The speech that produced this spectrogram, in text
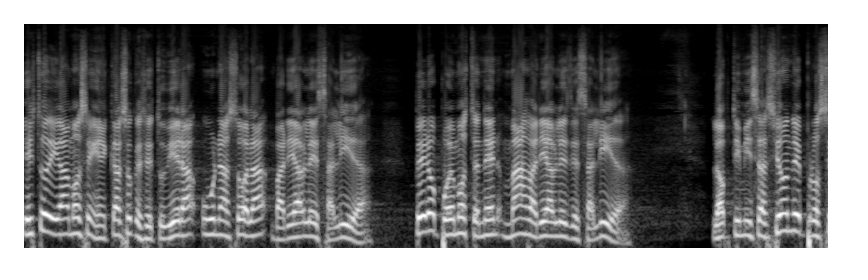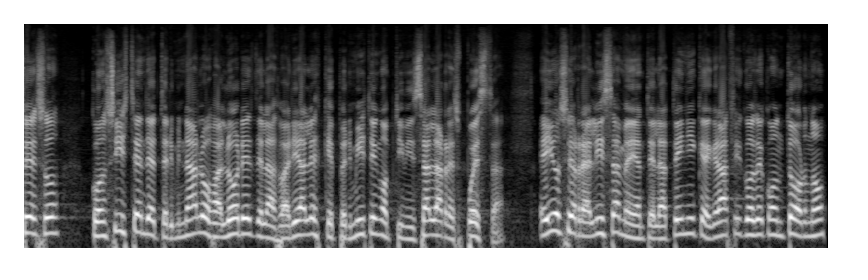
Esto digamos en el caso que se tuviera una sola variable de salida, pero podemos tener más variables de salida. La optimización del proceso consiste en determinar los valores de las variables que permiten optimizar la respuesta. Ello se realiza mediante la técnica de gráficos de contorno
